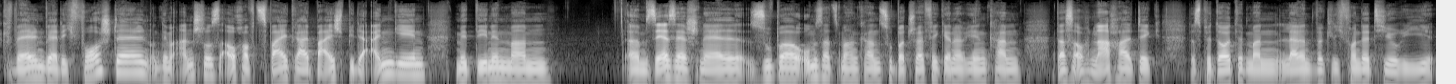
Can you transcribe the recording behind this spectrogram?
Quellen werde ich vorstellen und im Anschluss auch auf zwei, drei Beispiele eingehen, mit denen man ähm, sehr, sehr schnell super Umsatz machen kann, super Traffic generieren kann, das auch nachhaltig. Das bedeutet, man lernt wirklich von der Theorie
